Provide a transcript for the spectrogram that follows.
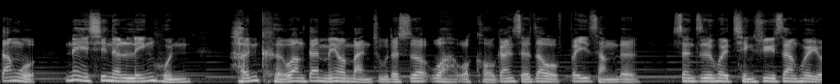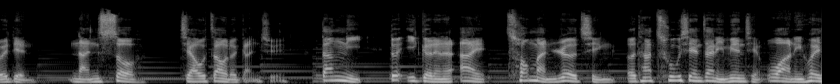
当我内心的灵魂。”很渴望但没有满足的时候，哇！我口干舌燥，我非常的，甚至会情绪上会有一点难受、焦躁的感觉。当你对一个人的爱充满热情，而他出现在你面前，哇！你会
